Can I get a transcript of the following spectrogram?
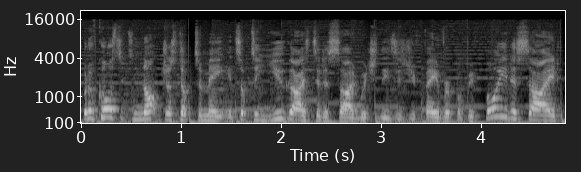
But of course, it's not just up to me, it's up to you guys to decide which of these is your favourite, but before you decide,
